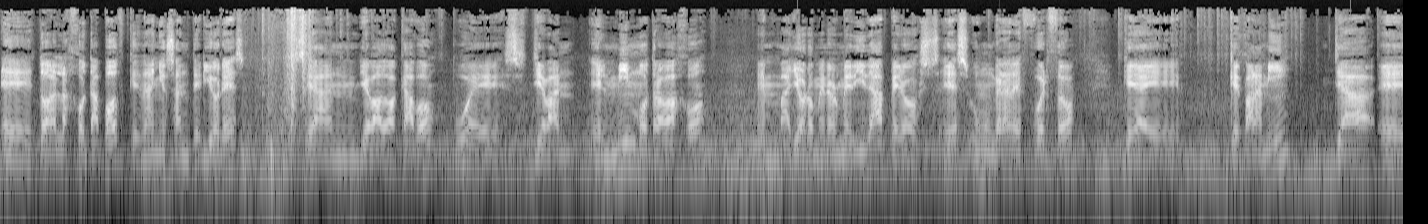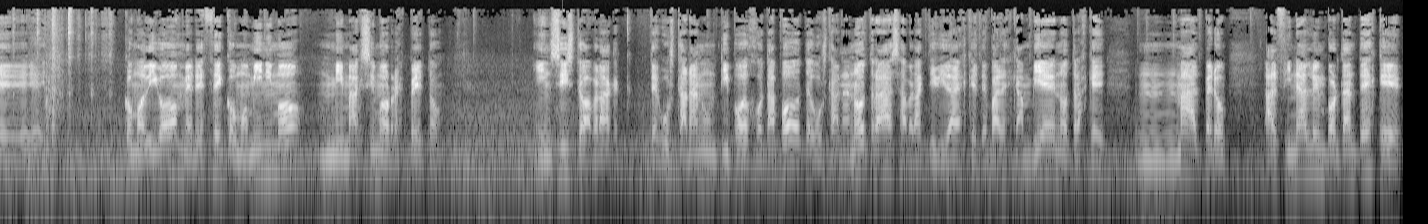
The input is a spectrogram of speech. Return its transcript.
Eh, todas las JPod que en años anteriores se han llevado a cabo, pues llevan el mismo trabajo en mayor o menor medida, pero es un gran esfuerzo que, eh, que para mí ya eh, como digo, merece como mínimo mi máximo respeto. Insisto, habrá te gustarán un tipo de JPO, te gustarán otras, habrá actividades que te parezcan bien, otras que mm, mal, pero al final lo importante es que,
